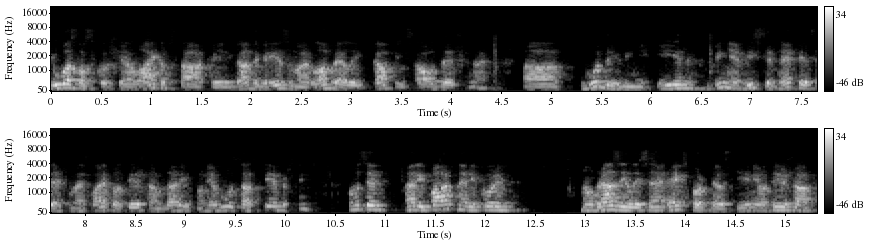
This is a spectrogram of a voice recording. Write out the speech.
joslas, kur šie laikapstākļi gada griezumā ir labvēlīgi kafijas audzēšanai. Uh, gudri viņi ir, viņiem viss ir nepieciešamais, lai to tiešām darītu. Un, ja būs tāds pieprasījums, mums ir arī partneri, kuri no Brazīlijas eksportē uz Ķīnu. Jo tiešām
